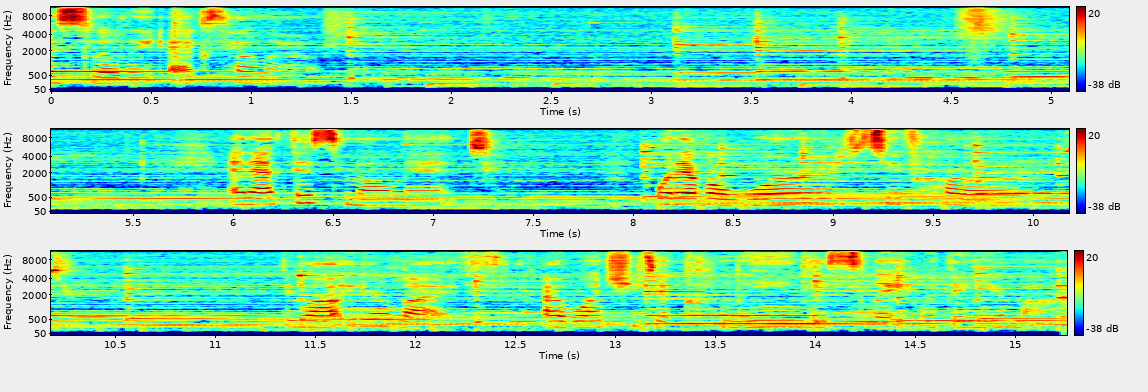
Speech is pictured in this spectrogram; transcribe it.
and slowly exhale out. And at this moment, whatever words you've heard throughout your life, I want you to clean the slate within your mind.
